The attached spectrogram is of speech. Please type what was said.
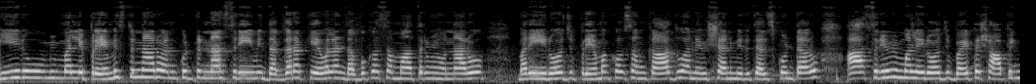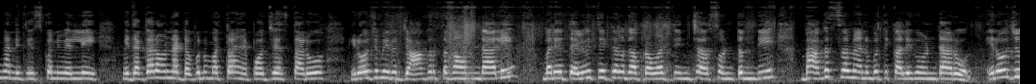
మీరు మిమ్మల్ని ప్రేమిస్తున్నారు అనుకుంటున్న స్త్రీ మీ దగ్గర కేవలం డబ్బు కోసం మాత్రమే ఉన్నారు. మరి ఈరోజు ప్రేమ కోసం కాదు అనే విషయాన్ని మీరు తెలుసుకుంటారు. ఆ స్త్రీ మిమ్మల్ని ఈరోజు రోజు బయట షాపింగ్ అని తీసుకుని వెళ్ళి మీ దగ్గర ఉన్న డబ్బును మొత్తం ఎపోజ్ చేస్తారు. ఈరోజు మీరు జాగ్రత్తగా ఉండాలి. మరియు తెలివితేటలుగా ప్రవర్తించాల్సి ఉంటుంది భాగస్వామి అనుభూతి కలిగి ఉంటారు. ఈ రోజు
